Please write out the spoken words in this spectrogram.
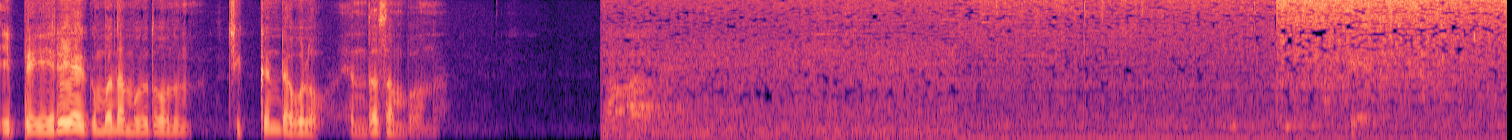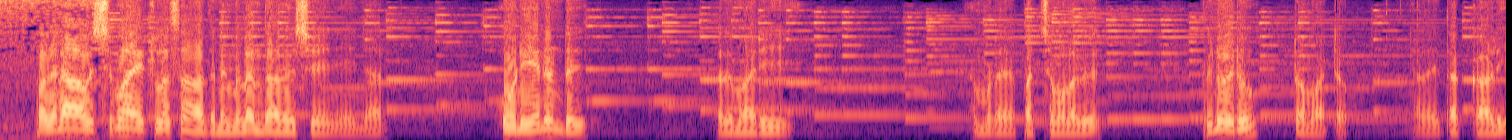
ഈ പേര് കേൾക്കുമ്പോൾ നമുക്ക് തോന്നും ചിക്കൻ ഡബിളോ എന്താ സംഭവം എന്ന്? അപ്പം അതിനാവശ്യമായിട്ടുള്ള സാധനങ്ങൾ എന്താണെന്ന് വെച്ച് കഴിഞ്ഞ് കഴിഞ്ഞാൽ ഒണിയൻ ഉണ്ട് അതുമാതിരി നമ്മുടെ പച്ചമുളക് പിന്നെ ഒരു ടൊമാറ്റോ അതായത് തക്കാളി.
